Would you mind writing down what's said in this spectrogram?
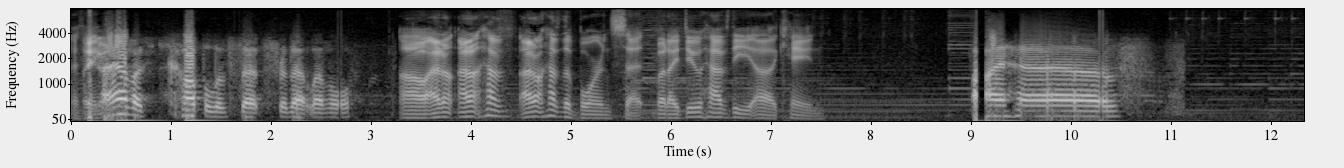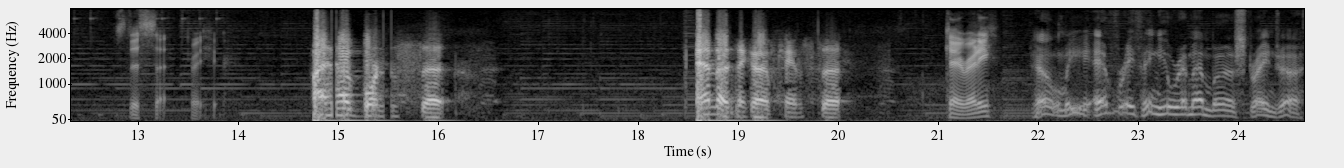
I think. I have a couple of sets for that level. Oh, I don't. I don't have. I don't have the Born set, but I do have the uh, Cain. I have. It's this set right here. I have Born set. And I think I have Cain's set. Okay, ready? Tell me everything you remember, stranger.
